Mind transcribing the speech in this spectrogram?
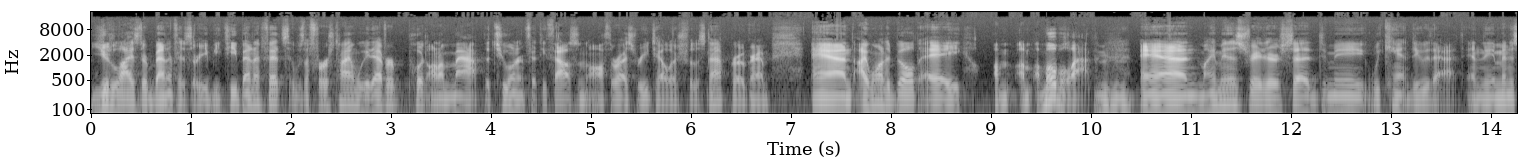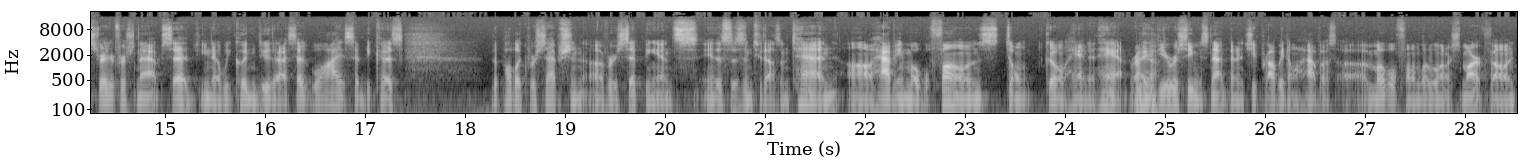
utilize their benefits, their EBT benefits. It was the first time we'd ever put on a map the 250,000 authorized retailers for the SNAP program, and I wanted to build a a, a mobile app. Mm-hmm. And my administrator said to me, "We can't do that." And the administrator for SNAP said, "You know, we couldn't do that." I said, "Why?" I said, "Because." The public perception of recipients, this is in 2010, uh, having mobile phones don't go hand in hand, right? Yeah. If you're receiving SNAP benefits, you probably don't have a, a, mobile phone, let alone a smartphone.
